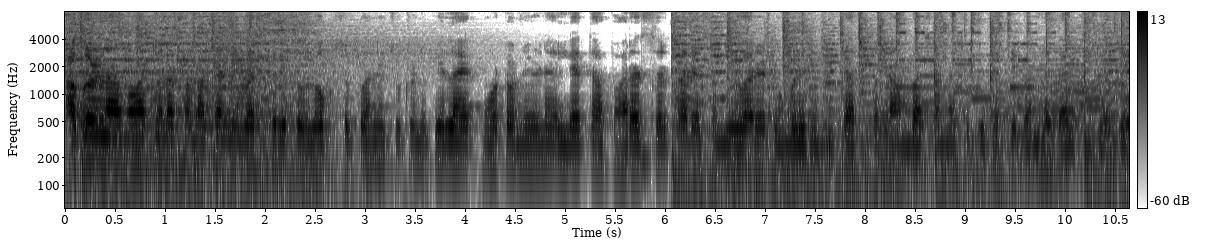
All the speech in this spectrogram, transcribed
આગળના મહત્વના સમાચારની વાત કરીએ તો લોકસભાની ચૂંટણી પહેલાં એક મોટો નિર્ણય લેતા ભારત સરકારે શનિવારે ડુંગળીની નિકાસ પર લાંબા સમય સુધી પ્રતિબંધ લગાવી દીધો છે.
